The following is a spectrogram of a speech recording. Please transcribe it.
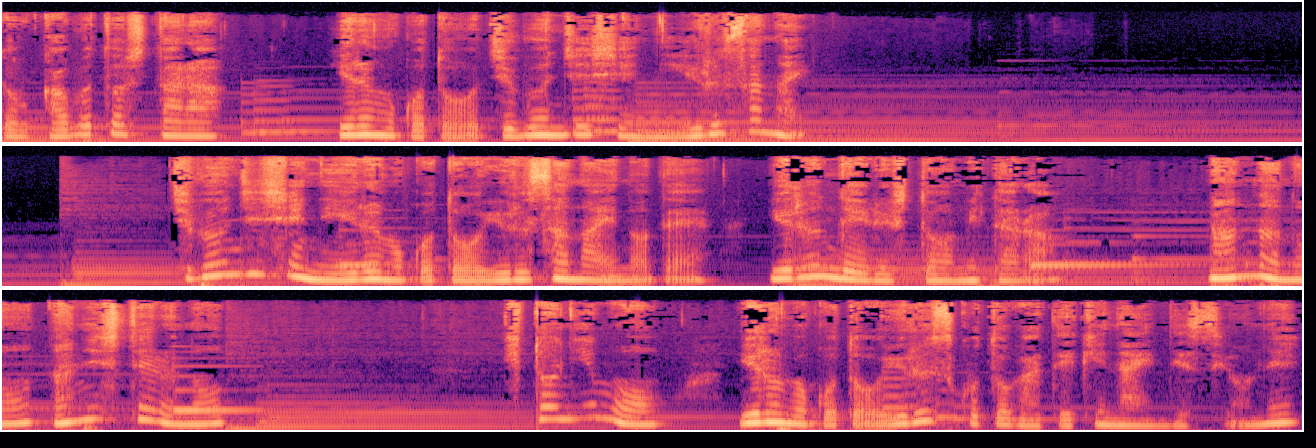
と浮かぶとしたら緩むことを自分自身に許さない。自分自身に緩むことを許さないので、緩んでいる人を見たら、何なの？何してるの？人にも緩むことを許すことができないんですよね。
